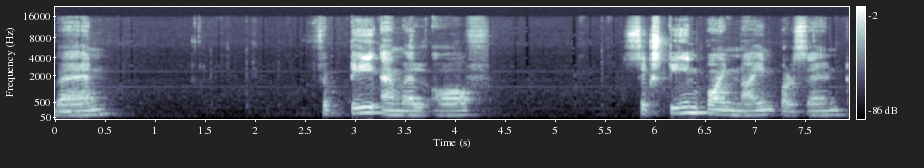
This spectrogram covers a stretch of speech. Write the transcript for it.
when 50 ml of 16.9 percent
